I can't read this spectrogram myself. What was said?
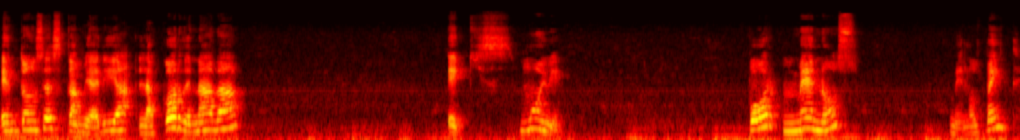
entonces cambiaría la coordenada X. Muy bien. Por menos, menos 20.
